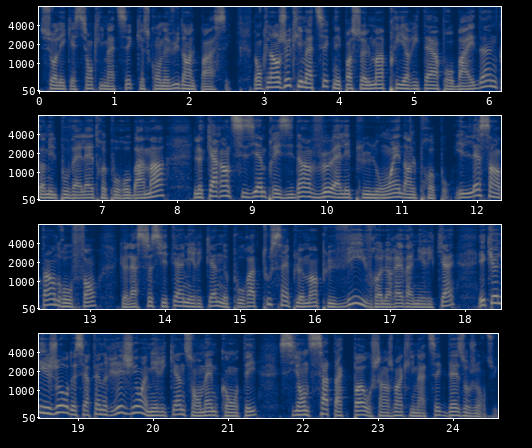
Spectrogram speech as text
sur les questions climatiques que ce qu'on a vu dans le passé. Donc l'enjeu climatique n'est pas seulement prioritaire pour Biden, comme il pouvait l'être pour Obama, le 46e président veut aller plus loin dans le propos. Il laisse entendre au fond que la société américaine ne pourra tout simplement plus vivre le rêve américain et que les de certaines régions américaines sont même comptés si on ne s'attaque pas au changement climatique dès aujourd'hui.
